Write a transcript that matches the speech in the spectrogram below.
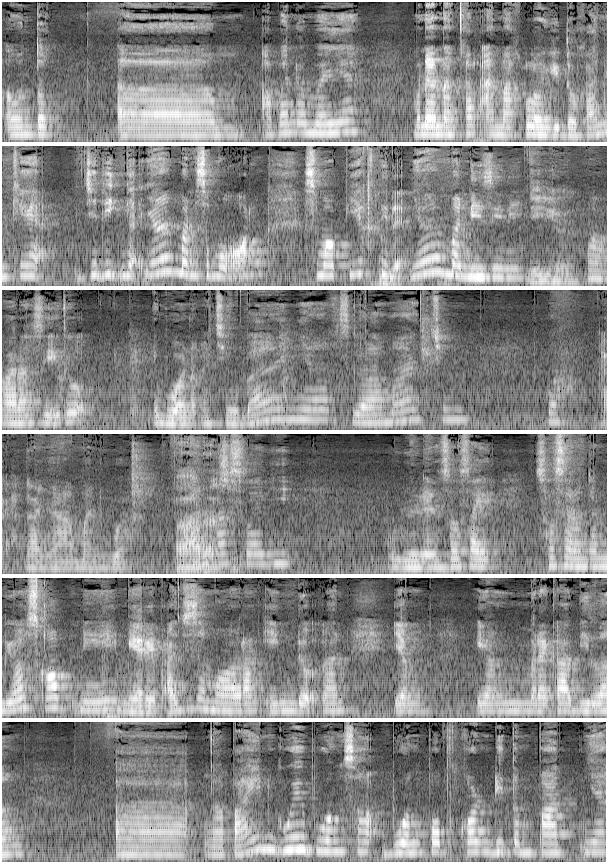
untuk em, apa namanya menenangkan anak lo gitu kan. Kayak jadi nggak nyaman semua orang semua pihak tidak nyaman di sini. Iya. wah parah sih itu. Ibu anak kecil banyak segala macem. Wah kayak gak nyaman gua. Parah Panas sih. lagi udah dan selesai selesai nonton bioskop nih mirip aja sama orang Indo kan yang yang mereka bilang "Eh, ngapain gue buang buang popcorn di tempatnya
